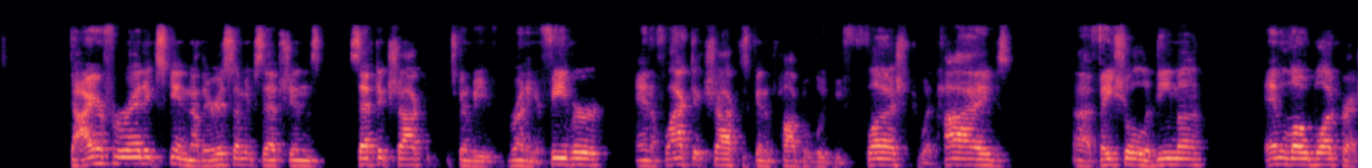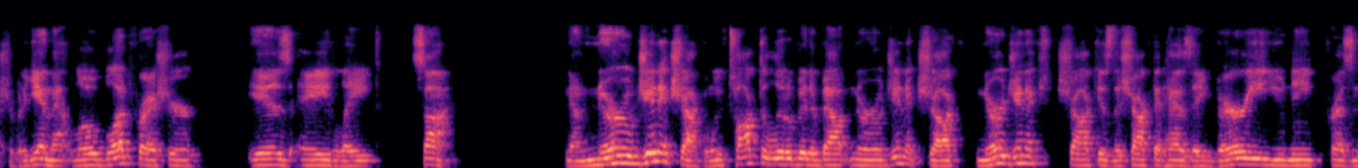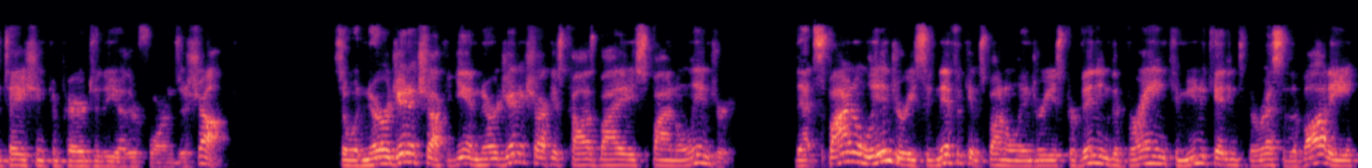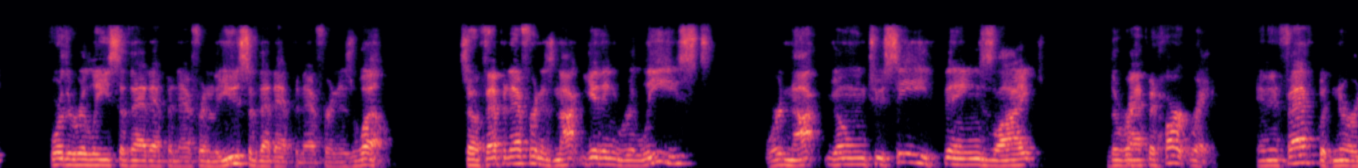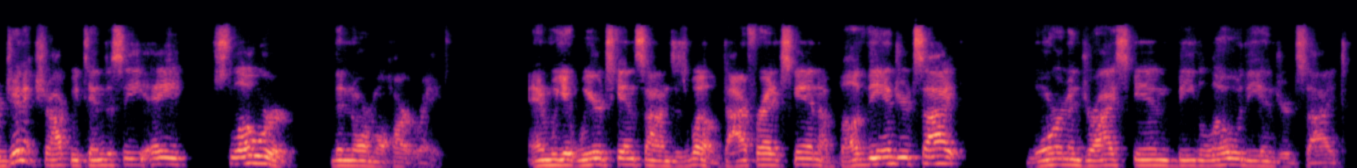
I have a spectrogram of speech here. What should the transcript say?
diaphoretic skin. Now there is some exceptions. Septic shock, it's going to be running a fever. Anaphylactic shock is going to probably be flushed with hives, uh, facial edema, and low blood pressure. But again, that low blood pressure is a late sign. Now, neurogenic shock, and we've talked a little bit about neurogenic shock. Neurogenic shock is the shock that has a very unique presentation compared to the other forms of shock. So, with neurogenic shock, again, neurogenic shock is caused by a spinal injury. That spinal injury, significant spinal injury, is preventing the brain communicating to the rest of the body for the release of that epinephrine, the use of that epinephrine as well. So, if epinephrine is not getting released, we're not going to see things like the rapid heart rate. And in fact, with neurogenic shock, we tend to see a slower than normal heart rate. And we get weird skin signs as well. Diaphoretic skin above the injured site, warm and dry skin below the injured site.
